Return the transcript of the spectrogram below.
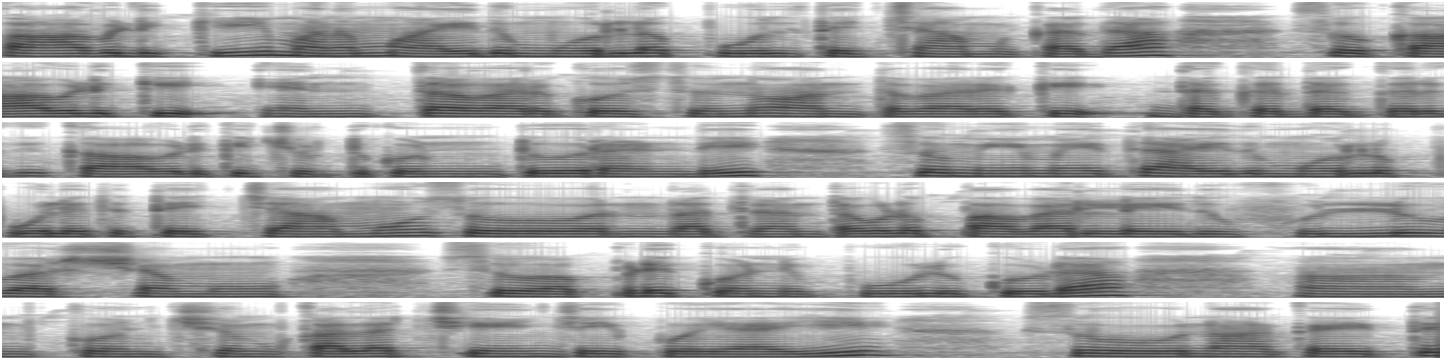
కావిడికి మనం ఐదు మూరల పూలు తెచ్చాము కదా. సో కావిడికి ఎంత వరకు వస్తుందో అంతవరకు దగ్గర దగ్గరికి కావిడికి చుట్టుకుంటూ రండి. సో మేమైతే ఐదు మూరల పూలు అయితే తెచ్చాము. సో రాత్రి అంతా కూడా పవర్ లేదు ఫుల్ వర్షము. సో అప్పుడే కొన్ని పూలు కూడా కొంచెం కలర్ చేంజ్ అయిపోయాయి. సో నాకైతే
